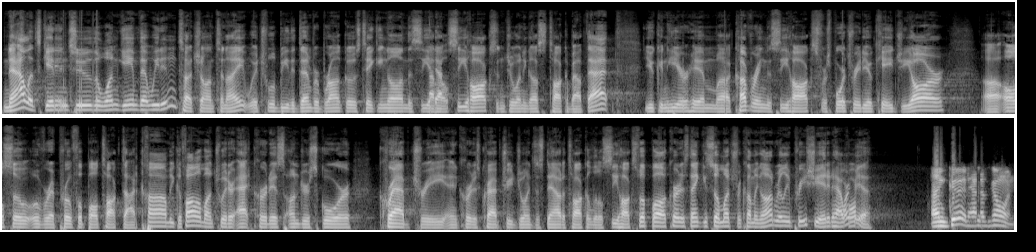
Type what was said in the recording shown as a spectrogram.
Now let's get into the one game that we didn't touch on tonight, which will be the Denver Broncos taking on the Seattle Seahawks. And joining us to talk about that, you can hear him uh, covering the Seahawks for Sports Radio KJR. Uh, also over at ProFootballTalk.com. You can follow him on Twitter at Curtis underscore Crabtree. And Curtis Crabtree joins us now to talk a little Seahawks football. Curtis, thank you so much for coming on. Really appreciate it. How are you? I'm good. How's it going?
